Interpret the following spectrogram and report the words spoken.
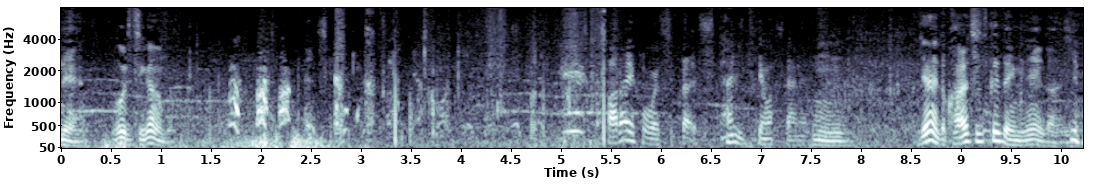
え、俺違うもん。辛い方を下下につけましたね。うん。じゃないとからしつけた意味ないからね。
